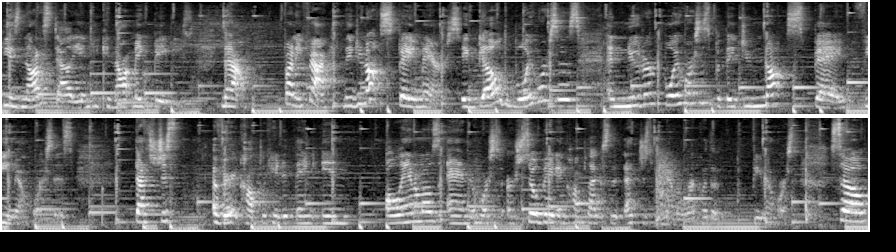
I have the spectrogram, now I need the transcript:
He is not a stallion. He cannot make babies. Now, funny fact, they do not spay mares. They geld boy horses and neuter boy horses, but they do not spay female horses. That's just a very complicated thing in all animals and horses are so big and complex that that just would never work with a female horse. So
